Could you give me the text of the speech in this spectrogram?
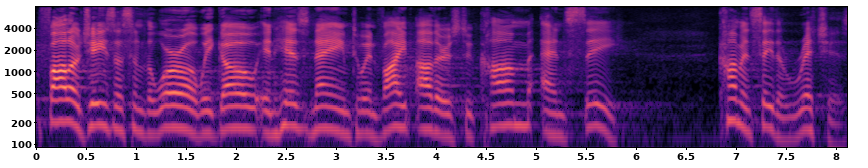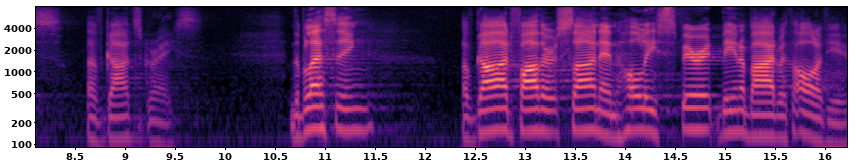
follow Jesus into the world, we go in his name to invite others to come and see. Come and see the riches of God's grace. The blessing of God, Father, Son, and Holy Spirit be and abide with all of you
